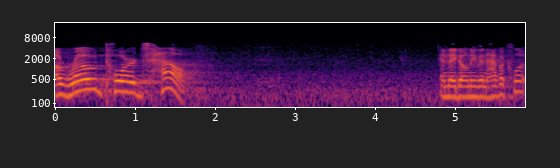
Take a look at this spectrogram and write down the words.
a road towards hell and they don't even have a clue.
